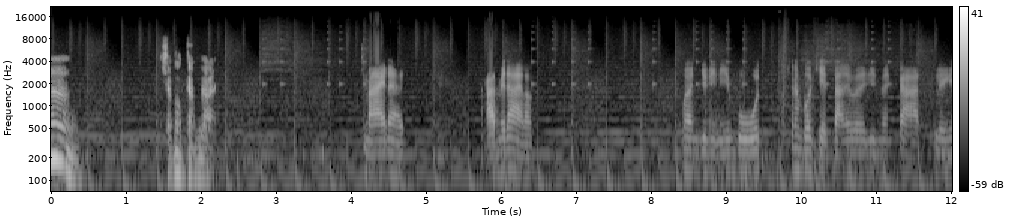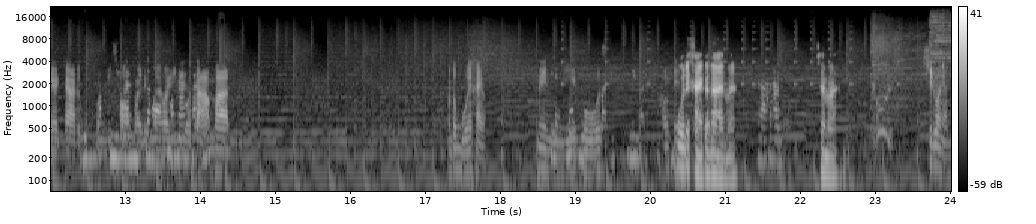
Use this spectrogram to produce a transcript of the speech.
อืมฉันต้องกำได้ นายน่ะอ่านไม่ได้หรอกมันอยู่ในนี้บูธฉันเบอร์เกตสามเบอร์ดินแวนการ์ดเลยแกการ์ดคนมีสองไปหรือไม่ก็อยู่สามพันมันต้องบูธให้ใครวะไม่หนีบูธพูดได้ใครก็ได้ไหม ใช่ไหมคิดว่างั้น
